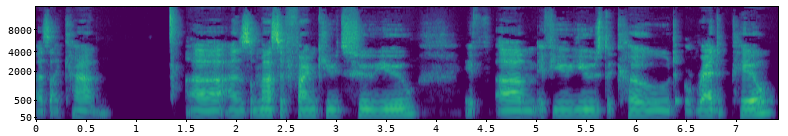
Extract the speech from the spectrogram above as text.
as I can. Uh, and a massive thank you to you if um, if you use the code Red Pill.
